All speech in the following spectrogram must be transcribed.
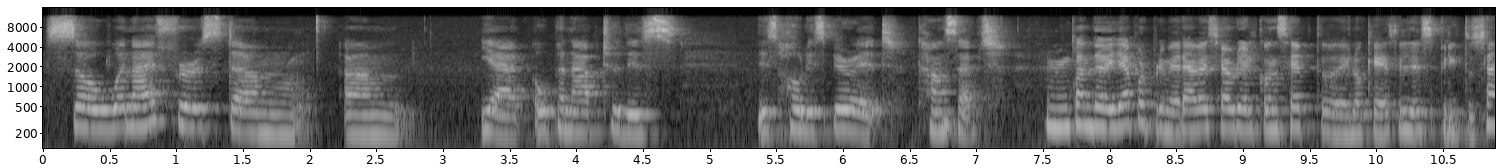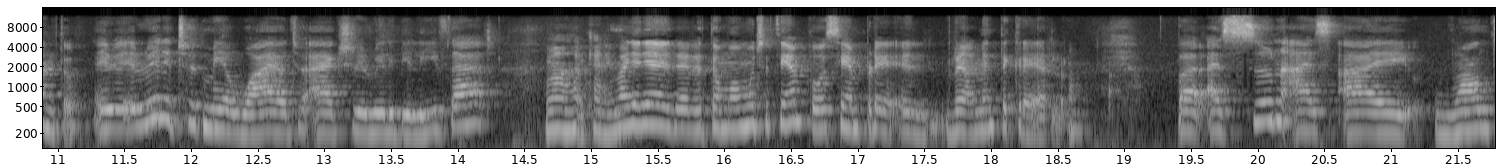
So when I first, um, um, yeah, open up to this this Holy Spirit concept, Mm, Cuando ella por primera vez se abrió el concepto de lo que es el Espíritu Santo, it, it really took me a while to actually really believe that. imagine, le le tomó mucho tiempo siempre el realmente creerlo. But as soon as I want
